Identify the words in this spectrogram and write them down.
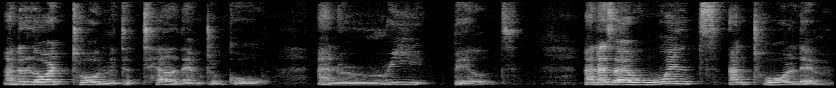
and the Lord told me to tell them to go and rebuild. And as I went and told them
